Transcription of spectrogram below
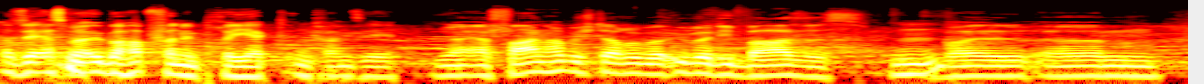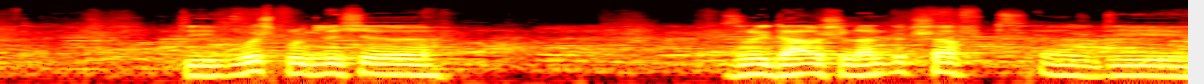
Also erstmal überhaupt von dem Projekt in Gransee. Ja, erfahren habe ich darüber über die Basis, mhm. weil ähm, die ursprüngliche solidarische Landwirtschaft, äh, die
